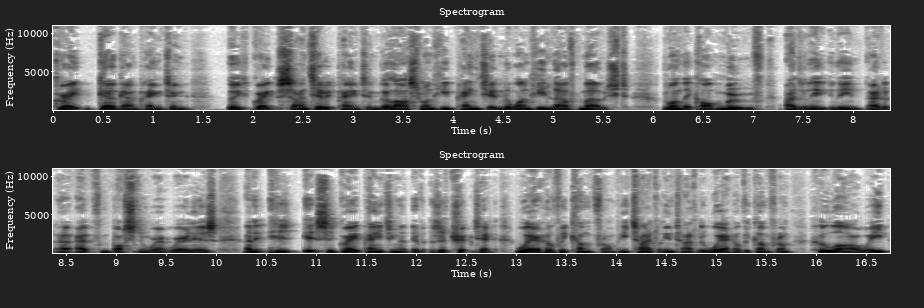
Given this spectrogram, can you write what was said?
great Gauguin painting the great scientific painting, the last one he painted, the one he loved most, the one they can't move out of the, the out, out from Boston where, where it is. And it, it's a great painting as a triptych. Where have we come from? He titled, entitled it, Where Have We Come From? Who Are We?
